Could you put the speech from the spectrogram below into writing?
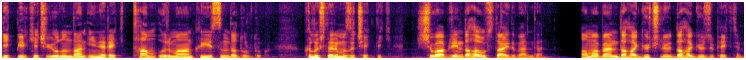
Dik bir keçi yolundan inerek tam ırmağın kıyısında durduk. Kılıçlarımızı çektik. Şivabrin daha ustaydı benden. Ama ben daha güçlü, daha gözü pektim.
